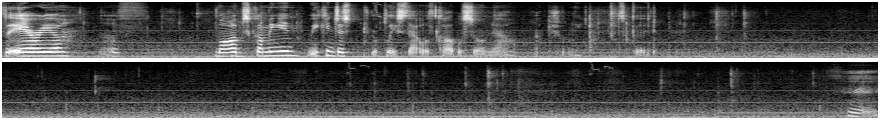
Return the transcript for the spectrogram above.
the area of mobs coming in. We can just replace that with cobblestone now, actually. It's good. Hmm.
